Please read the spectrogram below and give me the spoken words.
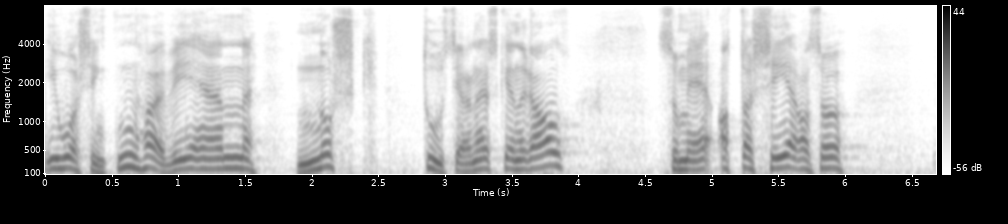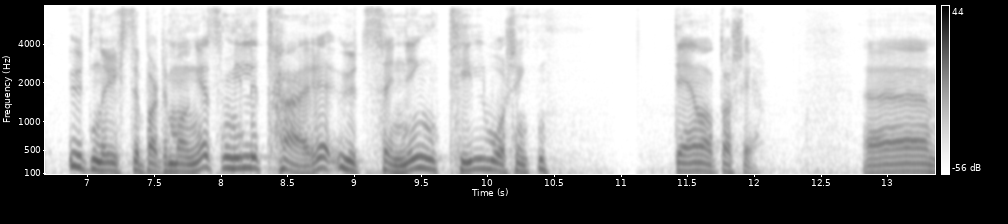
I Washington har vi en norsk tostjerners general som er attaché, altså Utenriksdepartementets militære utsending til Washington. Det er en attaché. Eh,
